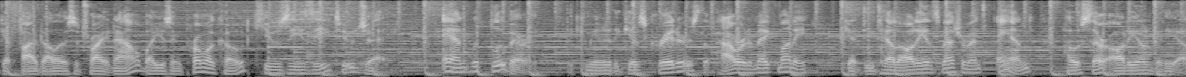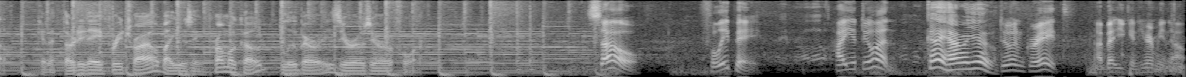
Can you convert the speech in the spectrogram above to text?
Get $5 to try it now by using promo code QZZ2J. And with Blubrry, the community that gives creators the power to make money, get detailed audience measurements, and host their audio and video. Get a 30-day free trial by using promo code Blubrry004. So, Felipe, how you doing? Okay, how are you? Doing great. I bet you can hear me now.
